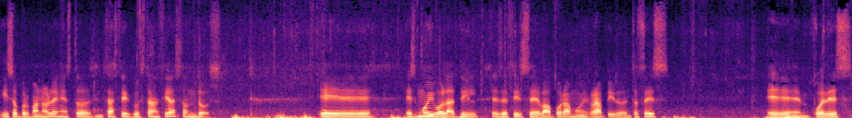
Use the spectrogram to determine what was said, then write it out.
isopropanol en, estos, en estas circunstancias son dos es muy volátil, es decir, se evapora muy rápido, entonces eh, puedes,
